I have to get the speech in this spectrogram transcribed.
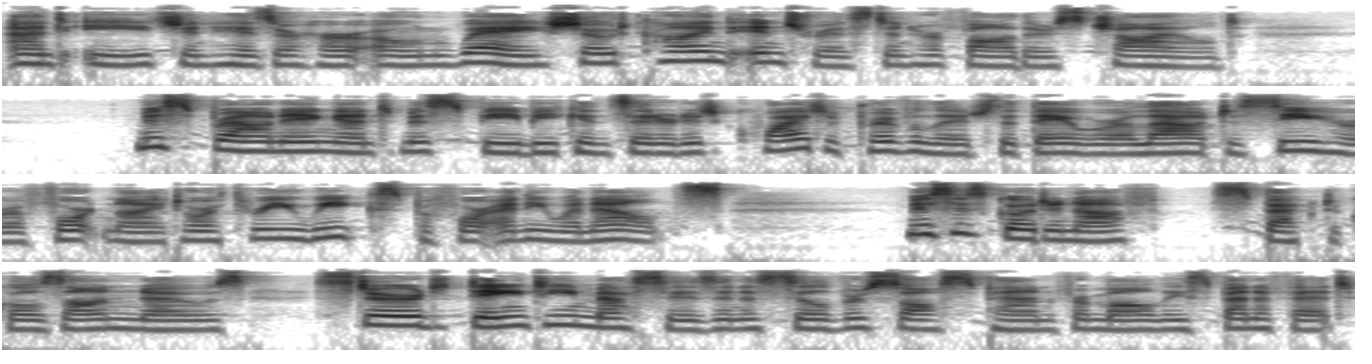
and each, in his or her own way, showed kind interest in her father's child. Miss Browning and Miss Phoebe considered it quite a privilege that they were allowed to see her a fortnight or three weeks before any one else. Mrs. Goodenough, spectacles on nose, stirred dainty messes in a silver saucepan for Molly's benefit.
